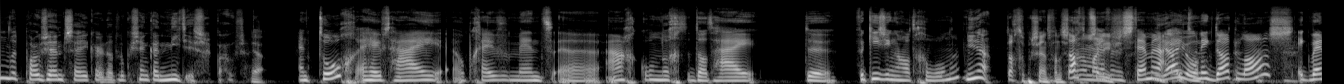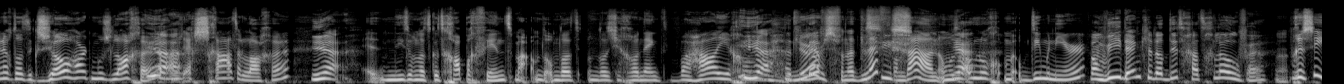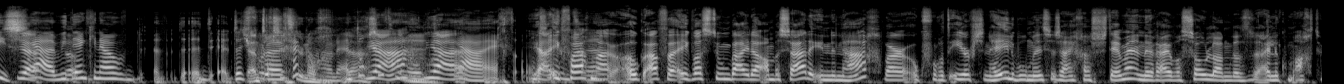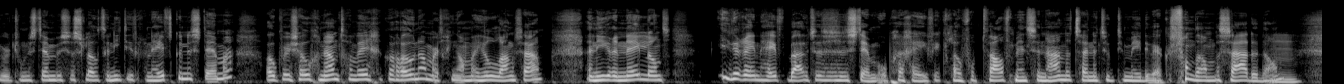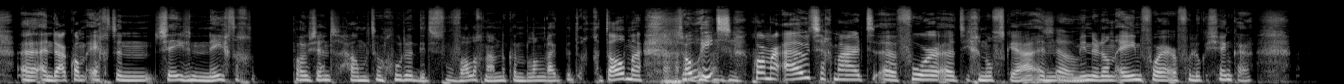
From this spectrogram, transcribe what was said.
100% zeker dat Lukashenko niet is gekozen. En toch heeft hij op een gegeven moment eh, aangekondigd dat hij de verkiezingen had gewonnen. Ja, 80% van de 80% stemmen maar van de stemmen. Nou, Ja, en joh. toen ik dat las, ik weet nog dat ik zo hard moest lachen. Ja. Ik moest echt schaterlachen. ja. Eh, Niet omdat ik het grappig vind, maar om- omdat, omdat je gewoon denkt, waar haal je gewoon Ja, de het lef. van het lef Precies. vandaan? Om het Ja. ook nog op die manier. Van wie denk je dat dit gaat geloven? Precies. Ja, Ja, wie dat- denk je nou dat je en voor gek kan houden? En Ja. toch Ja, zit nog. ja. Ja, echt Ja, ik vraag eh, me ook af. eh, Ik was toen bij de ambassade in Den Haag, waar ook voor het eerst een heleboel mensen zijn gaan stemmen. En de rij was zo lang dat het uiteindelijk om acht uur, toen de stembussen sloten, niet iedereen heeft kunnen stemmen. Ook weer zogenaamd vanwege corona, maar het ging allemaal heel langzaam. En hier in Nederland. Iedereen heeft buiten zijn stem opgegeven. Ik geloof op twaalf mensen na. Dat zijn natuurlijk de medewerkers van de ambassade dan. Mm. Eh, en daar kwam echt een 97 procent, hou me ten goede. Dit is toevallig namelijk een belangrijk getal. Maar zoiets kwam eruit, zeg maar, het, eh, voor uh, Tiganovskaya. En Zo. minder dan één voor, voor Lukashenko.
